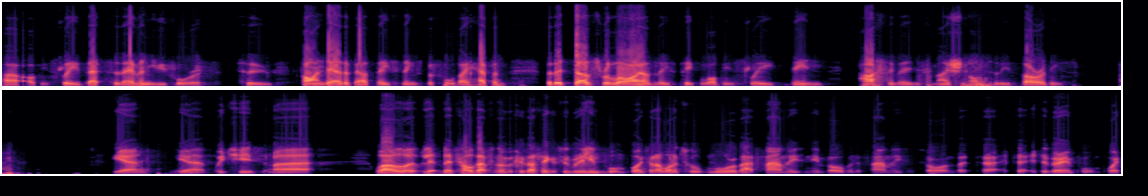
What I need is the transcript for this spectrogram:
Uh, obviously, that's an avenue for us to find out about these things before they happen. But it does rely on these people, obviously, then passing the information on to the authorities. Yeah, yeah, which is, uh, well, let, us hold that for a moment because I think it's a really mm. important point and I want to talk more about families and the involvement of families and so on, but uh, it's, a, it's a very important point.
